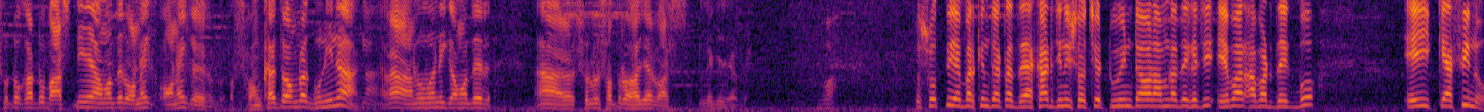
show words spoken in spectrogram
ছোটোখাটো বাস নিয়ে আমাদের অনেক অনেক সংখ্যায় তো আমরা গুনি না। আনুমানিক আমাদের ষোলো সতেরো হাজার বাস লেগে যাবে। বাহ। তো সত্যি এবার কিন্তু একটা দেখার জিনিস হচ্ছে টুইন টাওয়ার আমরা দেখেছি এবার আবার দেখব এই ক্যাসিনো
